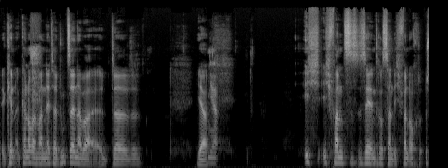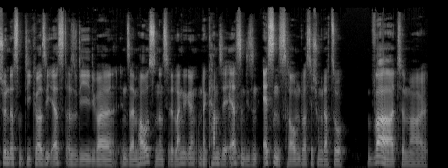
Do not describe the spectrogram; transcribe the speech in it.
er kann, kann auch einfach ein netter Dude sein, aber äh, da, da, ja. ja, Ich, ich fand's sehr interessant. Ich fand auch schön, dass die quasi erst, also die, die war in seinem Haus und dann ist sie da lang gegangen und dann kam sie ja Mhm. erst in diesen Essensraum. Du hast dir schon gedacht so, warte mal,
